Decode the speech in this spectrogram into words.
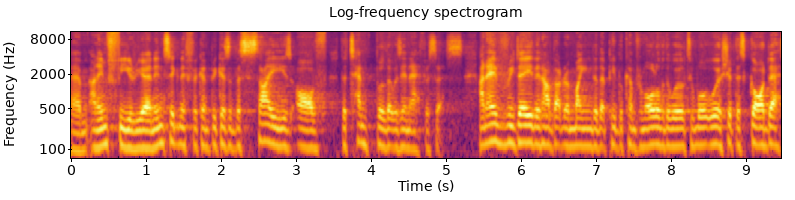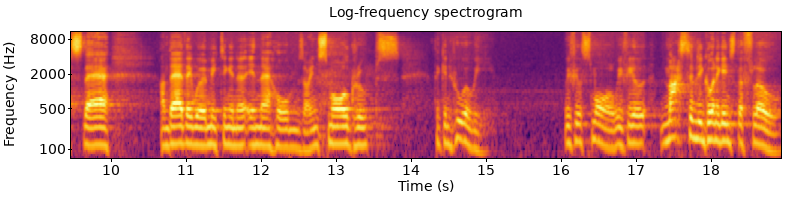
um, and inferior and insignificant because of the size of the temple that was in Ephesus. And every day they'd have that reminder that people come from all over the world to worship this goddess there. And there they were meeting in, a, in their homes or in small groups, thinking, who are we? We feel small. We feel massively going against the flow.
